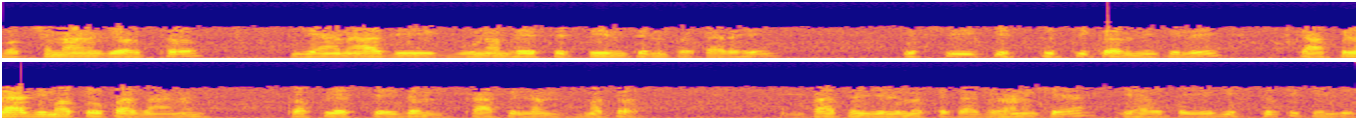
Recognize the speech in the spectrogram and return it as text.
वक्षमान जो अर्थ ज्ञानादि गुण भेद से तीन तीन प्रकार है। उसी की स्तुति करने के लिए कापिलादि मत उपादान कपिल से एकदम कापिलम मत पातंजलि मत का ग्रहण किया, यह उपयोगी स्तुति के लिए।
